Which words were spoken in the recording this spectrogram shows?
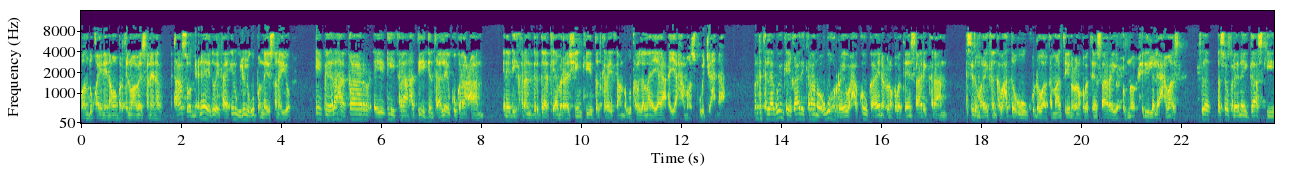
waan duqaynayna ama bartilmaameysanayna taas oo micnaheedu ay tahay in weli lagu banaysanayo in meelaha qaar ay dhihi karaan haddii ay gantaalle ay ku garaacaan inay dhihi karaan gargaarkii ama raashinkii dadka rayidka aan ugu talagalnay ayaa xamaas ku wajahnaa. Marka tallaabooyinka ay qaadi karaan oo ugu horreeya waxaa kowka ah inay cunuqabateyn saari karaan. Sida maraykankaba hadda uu ku dhawaaqay maanta inuu cunuqabateyn saarayo xubno xiriir la leh xamaas. Sidaasoo kale inay gaaskii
